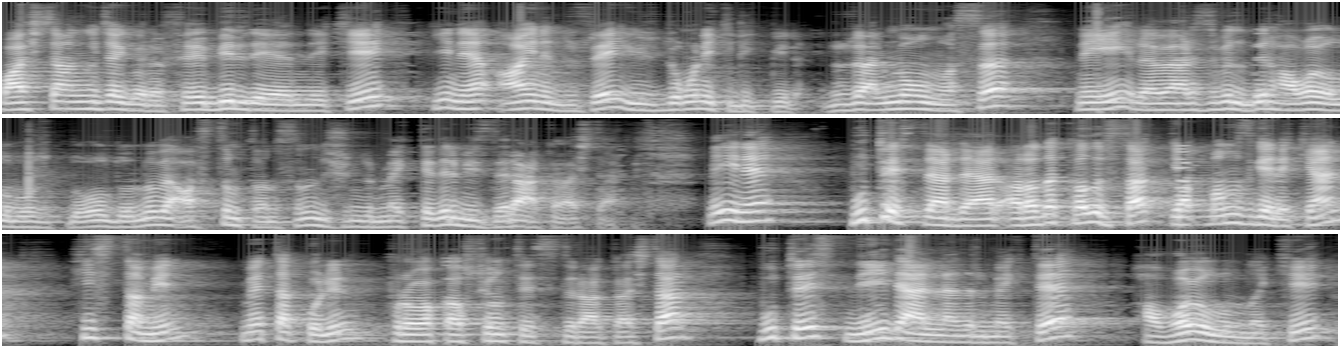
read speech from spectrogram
başlangıca göre F1 değerindeki yine aynı düzey %12'lik bir düzenleme olması neyi? Reversible bir hava yolu bozukluğu olduğunu ve astım tanısını düşündürmektedir bizlere arkadaşlar. Ve yine bu testlerde eğer arada kalırsak yapmamız gereken histamin, metakolin provokasyon testidir arkadaşlar. Bu test neyi değerlendirmekte? Hava yolundaki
